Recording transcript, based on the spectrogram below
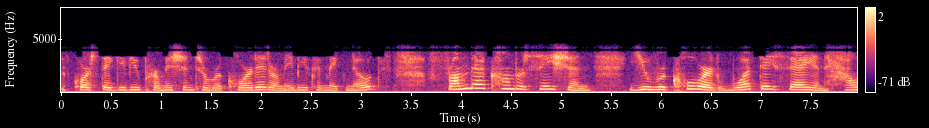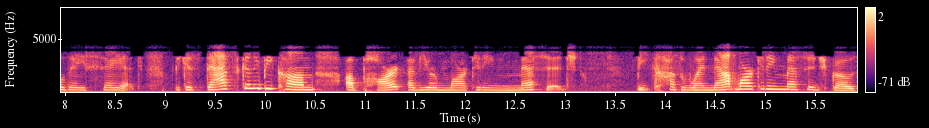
of course, they give you permission to record it, or maybe you can make notes. From that conversation, you record what they say and how they say it, because that's going to become a part of your marketing message. Because when that marketing message goes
